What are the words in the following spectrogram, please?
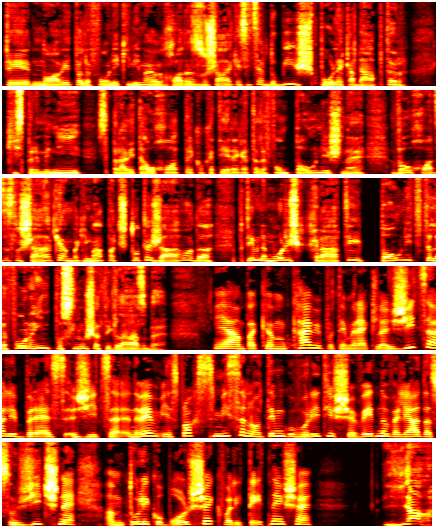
te novi telefoni, ki nimajo vhoda za slušalke, sicer dobiš poleg adapter, ki spremeni, spravi ta vhod, preko katerega telefon polniš ne, v vhod za slušalke, ampak ima pač to težavo, da potem ne moreš hkrati polniti telefona in poslušati glasbe. Ja, ampak kaj bi potem rekla, žica ali brez žice? Ne vem, je sploh smiselno o tem govoriti, še vedno velja, da so žične um, toliko boljše, kvalitetnejše? Ja,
